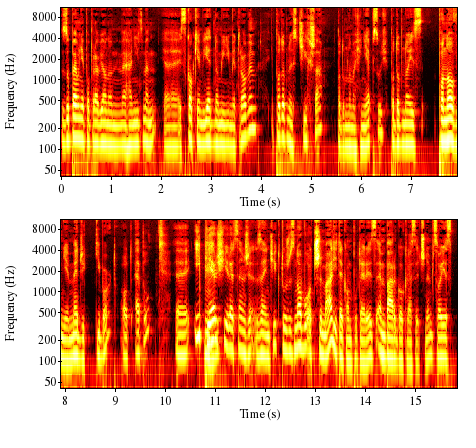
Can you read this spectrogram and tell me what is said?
Z zupełnie poprawionym mechanizmem, e, skokiem 1 mm. Podobno jest cichsza, podobno ma się nie psuć, podobno jest ponownie Magic Keyboard od Apple e, i mhm. pierwsi recenzenci, którzy znowu otrzymali te komputery z embargo klasycznym, co jest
